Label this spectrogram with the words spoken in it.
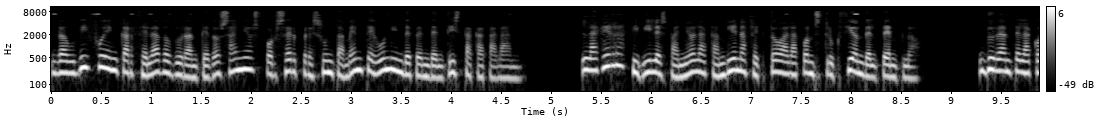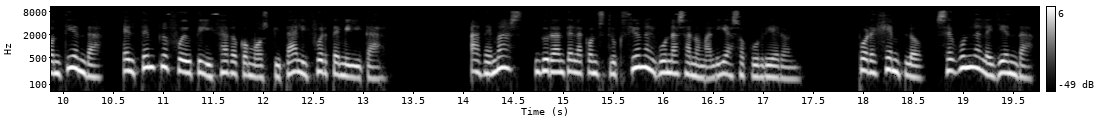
Gaudí fue encarcelado durante dos años por ser presuntamente un independentista catalán. La Guerra Civil Española también afectó a la construcción del templo. Durante la contienda, el templo fue utilizado como hospital y fuerte militar. Además, durante la construcción algunas anomalías ocurrieron. Por ejemplo, según la leyenda,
